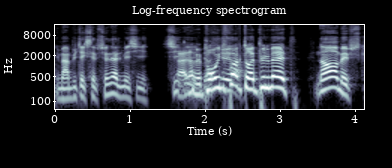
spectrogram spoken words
Il met un but exceptionnel, Messi. Si, Ah non, euh, mais pour une fois que t'aurais pu le mettre Non, mais parce que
